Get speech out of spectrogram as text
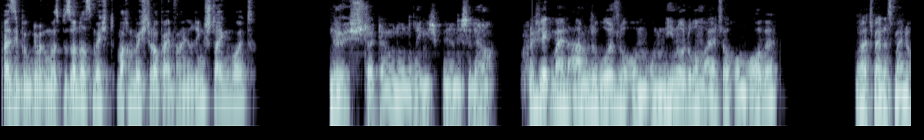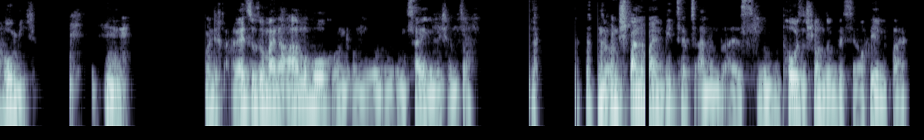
Ich weiß nicht, ob irgendjemand irgendwas Besonderes möcht machen möchte oder ob ihr einfach in den Ring steigen wollt. Nö, ich steig da immer nur in den Ring. Ich bin ja nicht so der. Ich lege meinen Arm sowohl so um, um Nino drum als auch um Orwell. Und als wären das meine Homies. Hm. Und ich reiße so meine Arme hoch und, und, und, und zeige mich und so. und, und spanne meinen Bizeps an und alles. So pose schon so ein bisschen, auf jeden Fall.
